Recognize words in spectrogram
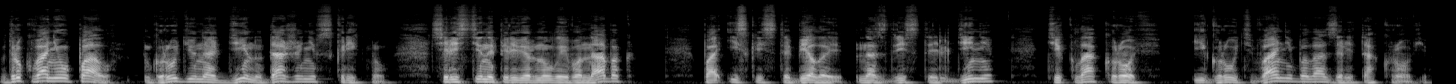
Вдруг Ваня упал, грудью на льдину, даже не вскрикнул. Селестина перевернула его на бок. По искристо-белой ноздристой льдине текла кровь и грудь Вани была залита кровью.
